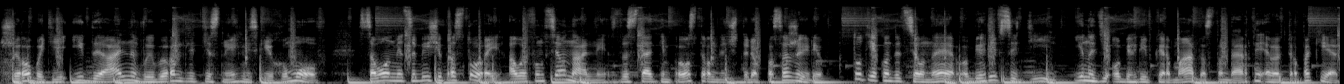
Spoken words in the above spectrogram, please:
що робить її ідеальним вибором для тісних міських умов. Салон Mitsubishi просторий, але функціональний, з достатнім простором для чотирьох пасажирів. Тут є кондиціонер, обігрів сидінь, іноді обігрів керма та стандартний електропакет.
